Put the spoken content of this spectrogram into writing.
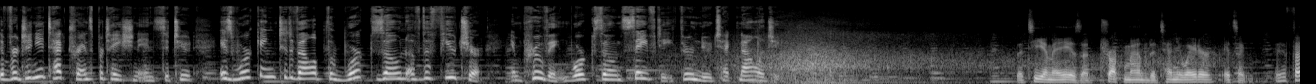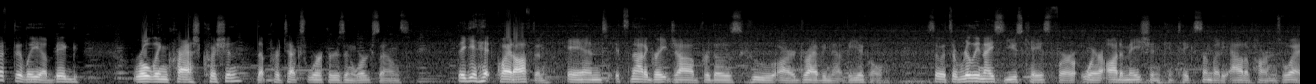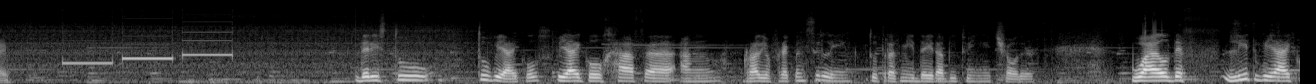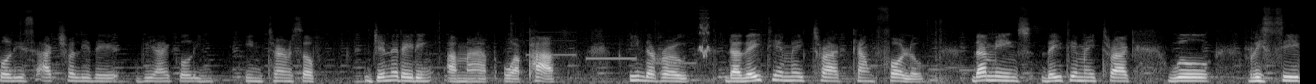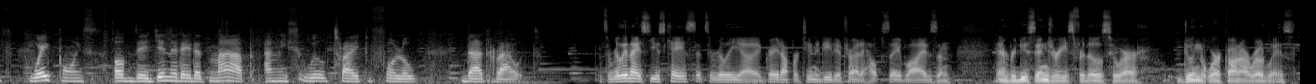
the Virginia Tech Transportation Institute is working to develop the work zone of the future, improving work zone safety through new technology. The TMA is a truck-mounted attenuator. It's a, effectively a big rolling crash cushion that protects workers in work zones. They get hit quite often, and it's not a great job for those who are driving that vehicle. So it's a really nice use case for where automation can take somebody out of harm's way. There is two, two vehicles. Vehicles have uh, a, a radio frequency link to transmit data between each other. While the lead vehicle is actually the vehicle in, in terms of generating a map or a path in the road that the ATMA track can follow. That means the ATMA track will receive waypoints of the generated map and it will try to follow that route. It's a really nice use case. It's a really uh, great opportunity to try to help save lives and, and reduce injuries for those who are doing the work on our roadways.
